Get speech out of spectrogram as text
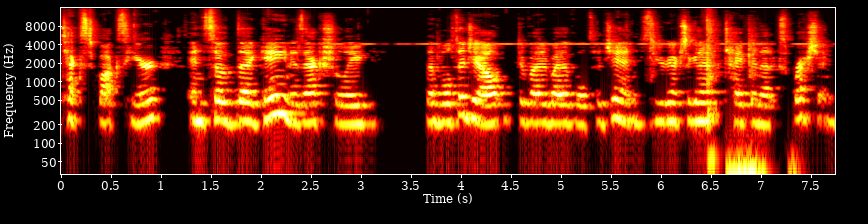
text box here. And so the gain is actually the voltage out divided by the voltage in. So you're actually going to type in that expression.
